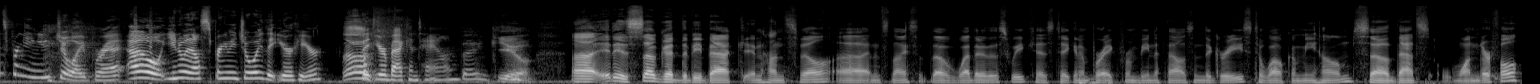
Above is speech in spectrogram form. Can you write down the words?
What's bringing you joy, Brett? Oh, you know what else bringing me joy? That you're here. Oh, that you're back in town. Thank you. Uh, it is so good to be back in Huntsville, uh, and it's nice that the weather this week has taken a break from being a thousand degrees to welcome me home. So that's wonderful.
